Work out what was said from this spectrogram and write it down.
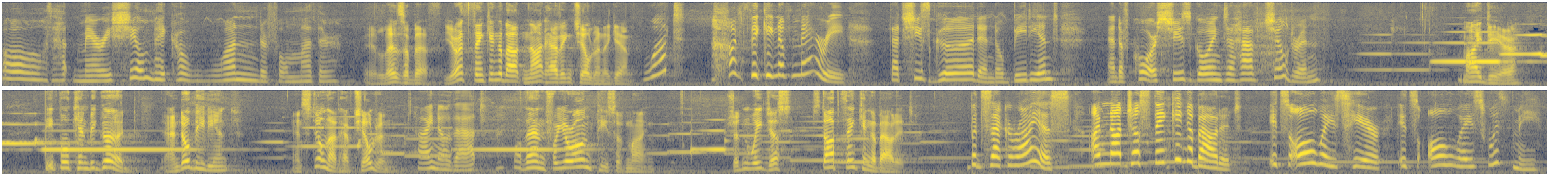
Oh, that Mary, she'll make a wonderful mother. Elizabeth, you're thinking about not having children again. What? I'm thinking of Mary, that she's good and obedient, and of course she's going to have children. My dear, people can be good and obedient and still not have children. I know that. Well, then, for your own peace of mind, shouldn't we just stop thinking about it? But Zacharias, I'm not just thinking about it. It's always here. It's always with me.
